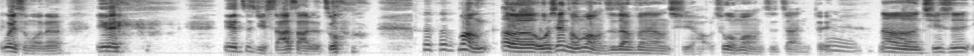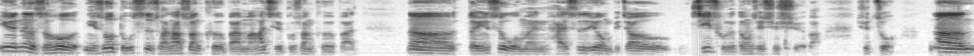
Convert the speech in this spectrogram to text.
为什么呢？因为 因为自己傻傻的做 梦想，呃，我先从梦想之战分享起好了，做梦想之战。对，那其实因为那个时候你说读四传，它算科班吗？它其实不算科班，那等于是我们还是用比较。基础的东西去学吧，去做。那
